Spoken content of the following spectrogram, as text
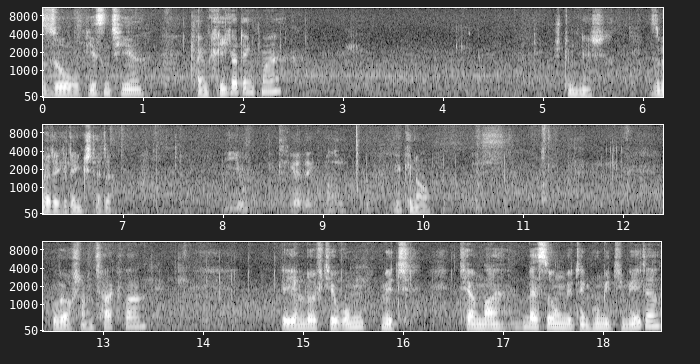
So, wir sind hier beim Kriegerdenkmal. Stimmt nicht. Wir sind bei der Gedenkstätte. Jo, Kriegerdenkmal. Genau. Wo wir auch schon am Tag waren. Der Jan läuft hier rum mit Thermalmessung mit dem Humidimeter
